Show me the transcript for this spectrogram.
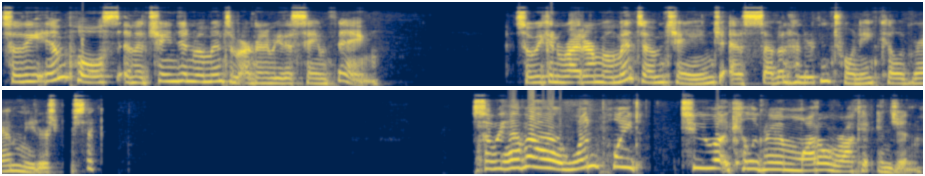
So the impulse and the change in momentum are going to be the same thing. So we can write our momentum change as 720 kilogram meters per second. So we have a 1.2 kilogram model rocket engine,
